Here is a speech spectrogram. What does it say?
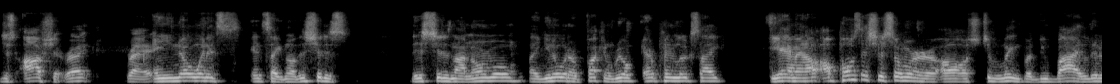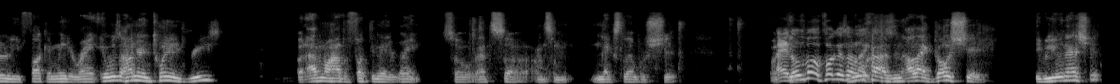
just off shit, right? Right. And you know when it's it's like, no, this shit is this shit is not normal. Like you know what a fucking real airplane looks like. Yeah, man, I'll, I'll post that shit somewhere. I'll shoot a link. But Dubai literally fucking made it rain. It was 120 degrees, but I don't know how the fuck they made it rain. So that's uh, on some next level shit. Hey, those motherfuckers are like Lucas and all that ghost shit. You believe in that shit?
